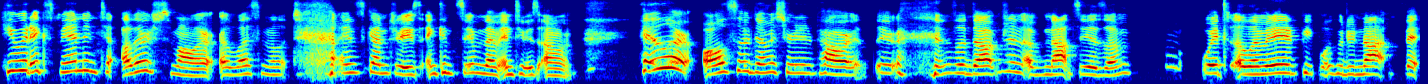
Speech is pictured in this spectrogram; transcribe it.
He would expand into other smaller or less militarized countries and consume them into his own. Hitler also demonstrated power through his adoption of Nazism, which eliminated people who do not fit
